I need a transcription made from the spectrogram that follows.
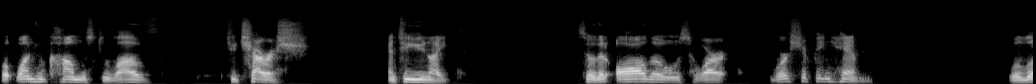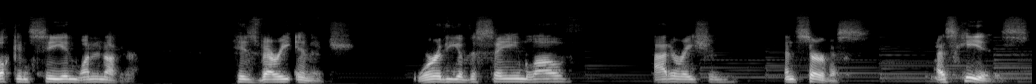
but one who comes to love, to cherish, and to unite, so that all those who are worshiping him will look and see in one another his very image, worthy of the same love, adoration, and service as he is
